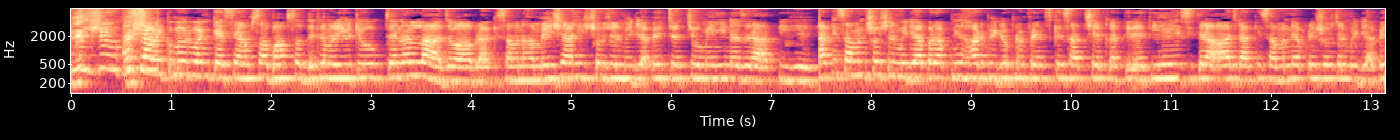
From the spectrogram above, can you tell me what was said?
एवरीवन कैसे हैं आप सब? आप सब देख रहे हैं मेरा यूट्यूब चैनल लाजवाब राखी सावन हमेशा ही सोशल मीडिया पे चर्चों में ही नज़र आती है। राखी सावन सोशल मीडिया पर अपनी हर वीडियो अपने फ्रेंड्स के साथ शेयर करती रहती है। इसी तरह आज राखी सावन ने अपने सोशल मीडिया पे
